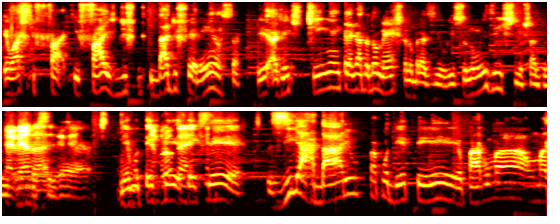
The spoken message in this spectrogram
eu acho que, fa- que faz, que dá diferença, e a gente tinha empregada doméstica no Brasil. Isso não existe nos Estados Unidos. É verdade. Assim, é, nego tem tem que ser zilhardário para poder ter. Eu pago uma, uma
